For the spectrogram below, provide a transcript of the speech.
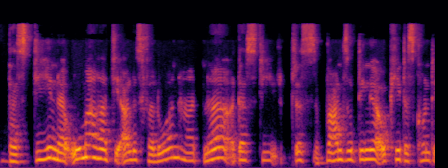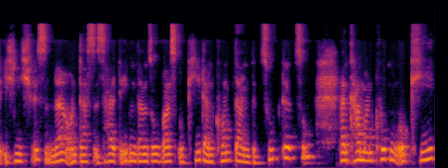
dass die eine Oma hat, die alles verloren hat, ne, dass die, das waren so Dinge, okay, das konnte ich nicht wissen, ne, und das ist halt eben dann sowas, okay, dann kommt da ein Bezug dazu, dann kann man gucken, okay,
